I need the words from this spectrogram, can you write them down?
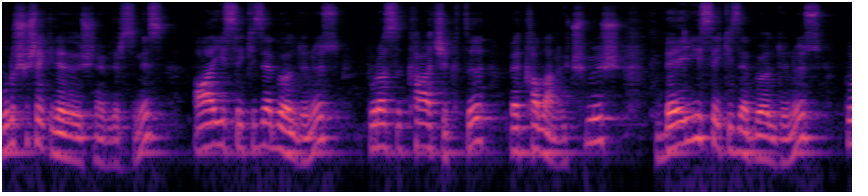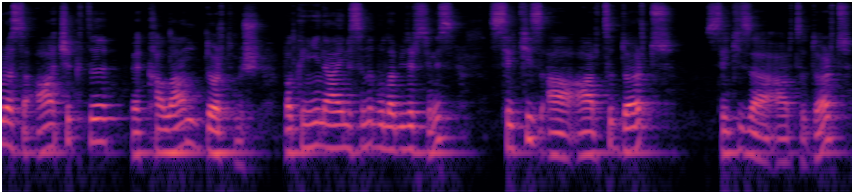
Bunu şu şekilde de düşünebilirsiniz. A'yı 8'e böldünüz. Burası K çıktı ve kalan 3'müş. B'yi 8'e böldünüz. Burası A çıktı ve kalan 4'müş. Bakın yine aynısını bulabilirsiniz. 8A artı 4, 8A artı 4,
